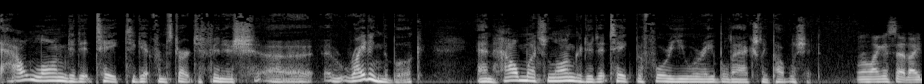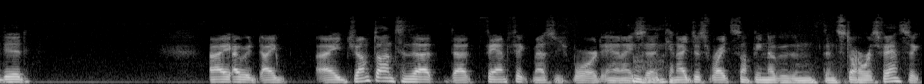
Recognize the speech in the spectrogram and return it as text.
how long did it take to get from start to finish uh, writing the book, and how much longer did it take before you were able to actually publish it? Well, like I said, I did. I, I would I I jumped onto that that fanfic message board and I mm-hmm. said, "Can I just write something other than than Star Wars fanfic?"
